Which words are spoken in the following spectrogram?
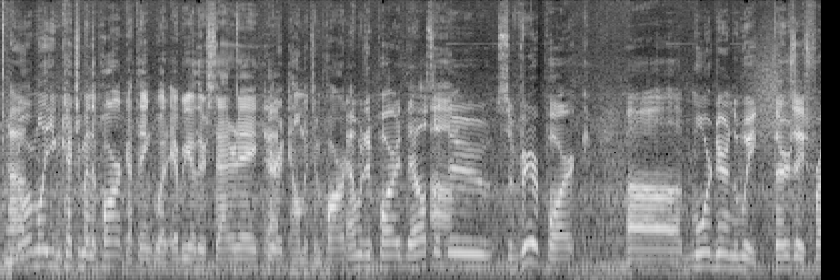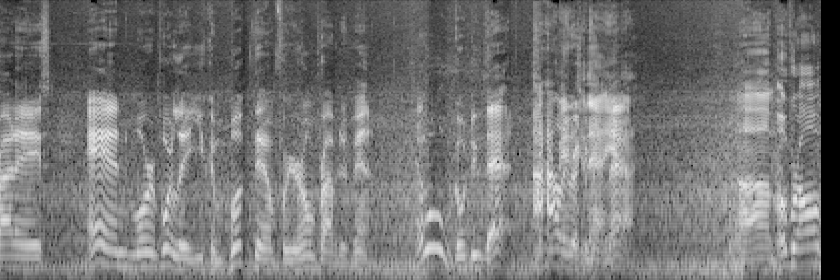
Uh, Normally you can catch them in the park, I think, what, every other Saturday here at Elmington Park. Elmington Park. They also Um, do Sevier Park uh, more during the week, Thursdays, Fridays, and more importantly, you can book them for your own private event. Oh, go do that. I highly recommend that, that. Um, overall,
